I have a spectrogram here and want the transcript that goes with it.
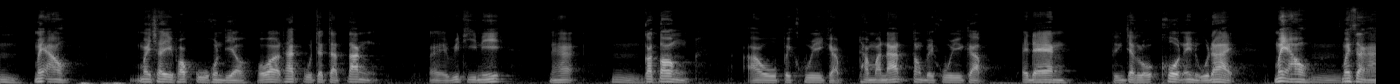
อืมไม่เอา ไม่ใช่เพราะกูคนเดียว เพราะว่าถ้ากูจะจัดตั้งเอ่อวิธีนี้นะฮะอืมก็ต้อง เอาไปคุยกับธรรมนัตต้องไปคุยกับไอ้แดง ถึงจะโลโค่นไอ้หนูได้ ไม่เอาไม่สง่า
